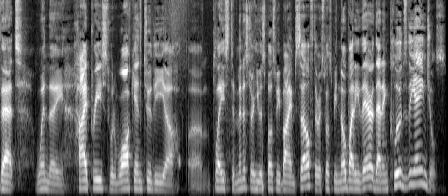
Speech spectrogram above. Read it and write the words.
that when the high priest would walk into the uh, um, place to minister, he was supposed to be by himself. There was supposed to be nobody there. That includes the angels.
